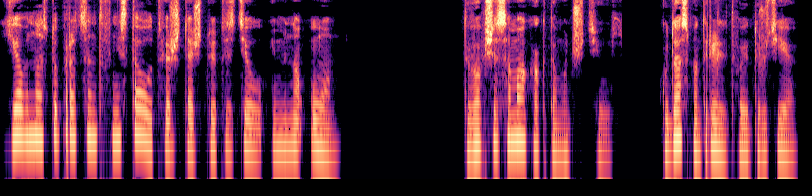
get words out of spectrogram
Я бы на сто процентов не стала утверждать, что это сделал именно он. Ты вообще сама как там очутилась? Куда смотрели твои друзья?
